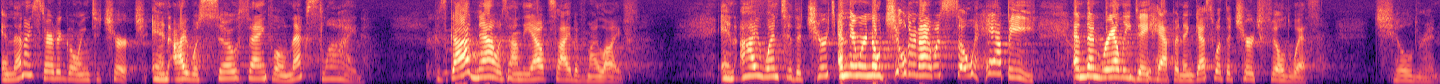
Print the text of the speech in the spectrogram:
And then I started going to church, and I was so thankful. Next slide. Because God now is on the outside of my life. And I went to the church, and there were no children. I was so happy. And then rally day happened, and guess what the church filled with? Children.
